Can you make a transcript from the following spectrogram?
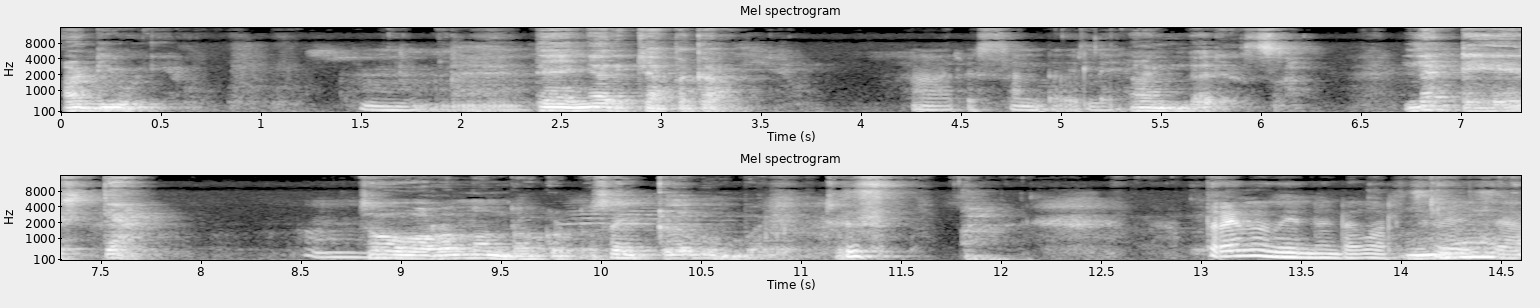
അടിപൊളിയാണ് തേങ്ങ അരയ്ക്കാത്ത കറി. ആ രസം ഉണ്ടാവില്ലേ നല്ല രസമാണ് നല്ല ടേസ്റ്റാ ചോറൊന്നും ഉണ്ടാക്കട്ടെ സൈക്കിൾ കുറച്ച് കഴിച്ചാൽ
